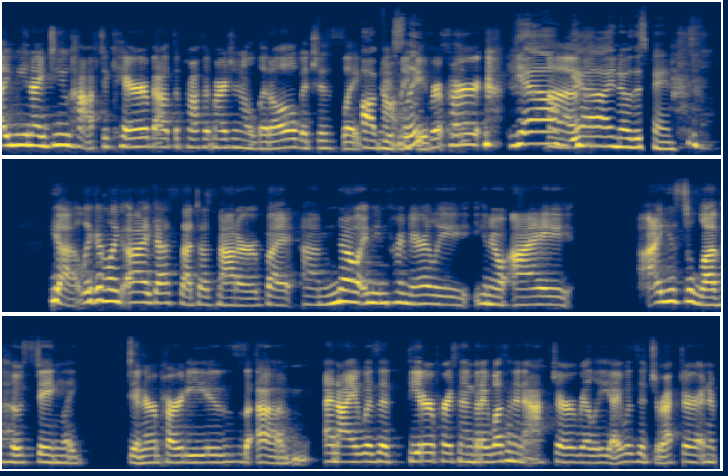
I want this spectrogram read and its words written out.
I mean, I do have to care about the profit margin a little, which is like Obviously. not my favorite part. Yeah, um, yeah, I know this pain. yeah, like I'm like I guess that does matter, but um no, I mean primarily, you know, I I used to love hosting like dinner parties um and I was a theater person, but I wasn't an actor really. I was a director and a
